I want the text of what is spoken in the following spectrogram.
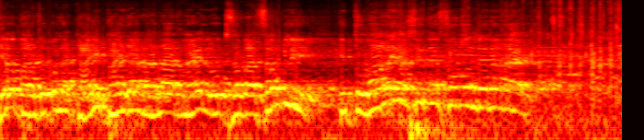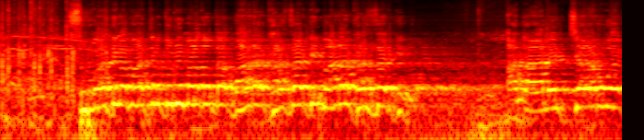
या भाजपला काही फायदा राहणार नाही. लोकसभा संपली की तुम्हालाही असे ते सोडून देणार आहे सुरुवातीला मात्र तुम्ही म्हणत होता बारा खासदार की बारा खासदार की. आता आले चार वर.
